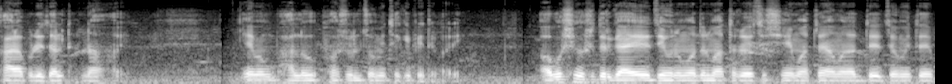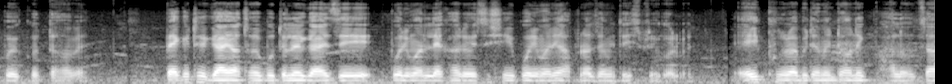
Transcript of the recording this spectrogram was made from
খারাপ রেজাল্ট না হয় এবং ভালো ফসল জমি থেকে পেতে পারি। অবশ্যই ওষুধের গায়ে যে অনুমোদন মাত্রা রয়েছে, সেই মাত্রায় আমাদের জমিতে প্রয়োগ করতে হবে। প্যাকেটের গায়ে অথবা বোতলের গায়ে যে পরিমাণ লেখা রয়েছে, সেই পরিমাণে আপনার জমিতে স্প্রে করবেন। এই ফ্লোরা ভিটামিনটা অনেক ভালো, যা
